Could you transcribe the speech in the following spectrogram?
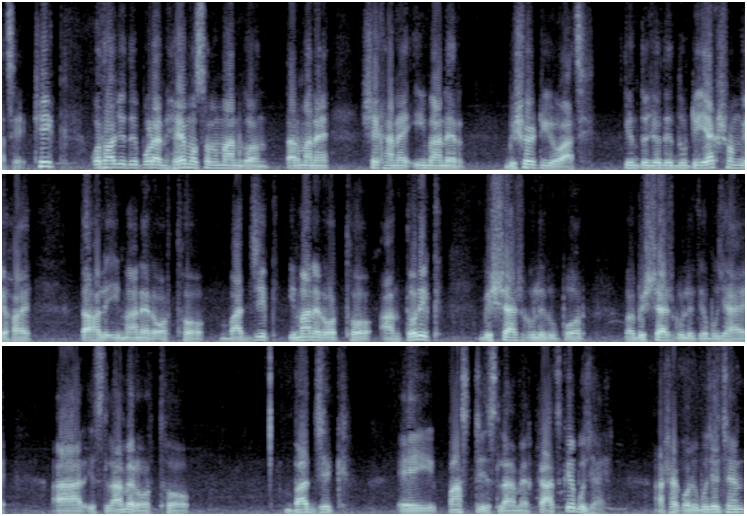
আছে। ঠিক কোথাও যদি পড়েন, হে মুসলমানগণ, তার মানে সেখানে ইমানের বিষয়টিও আছে। কিন্তু যদি দুটি একসঙ্গে হয়, তাহলে ইমানের অর্থ বাহ্যিক, ইমানের অর্থ আন্তরিক বিশ্বাসগুলির উপর বা বিশ্বাসগুলিকে বুঝায়, আর ইসলামের অর্থ বাহ্যিক। এই পাঁচটি ইসলামের কাজকে বুঝায়। আশা করি বুঝেছেন।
